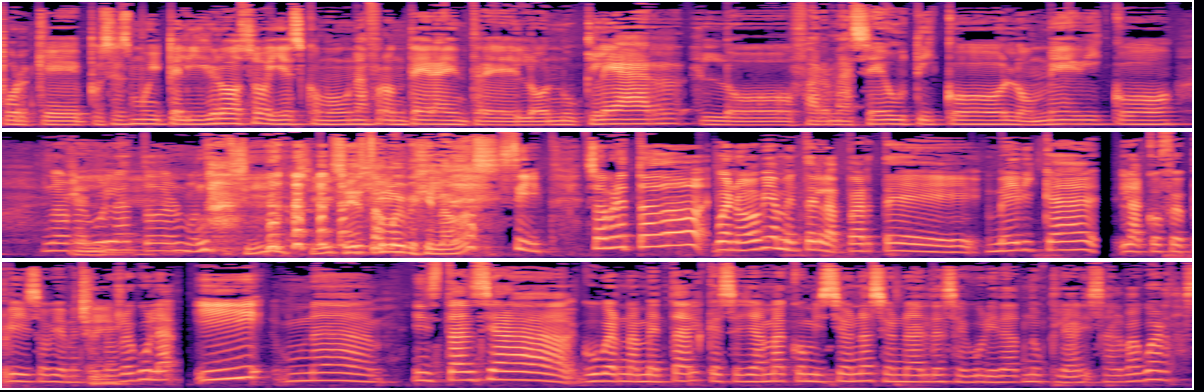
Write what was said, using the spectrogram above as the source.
Porque pues es muy peligroso y es como una frontera entre lo nuclear, lo farmacéutico, lo médico. Nos el- regula todo el mundo. Sí, sí, sí. ¿Sí están muy vigilados? Sí, sobre todo, bueno, obviamente la parte médica, la COFEPRIS obviamente Sí. nos regula, y una instancia gubernamental que se llama Comisión Nacional de Seguridad Nuclear y Salvaguardas.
